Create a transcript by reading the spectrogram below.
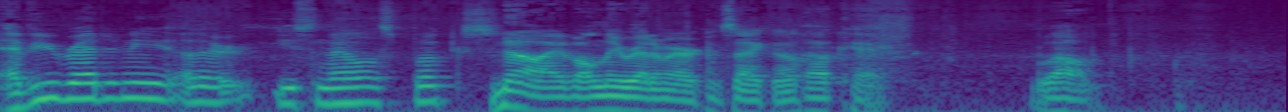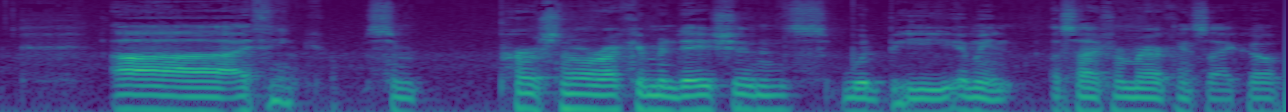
have you read any other Easton Ellis books? No, I've only read American Psycho. Okay. Well, uh, I think some personal recommendations would be. I mean, aside from American Psycho,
